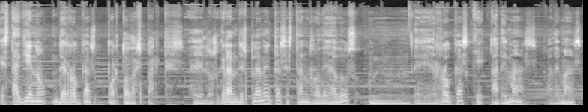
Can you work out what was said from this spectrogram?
está lleno de rocas por todas partes. Eh, los grandes planetas están rodeados mm, de rocas que además, además,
